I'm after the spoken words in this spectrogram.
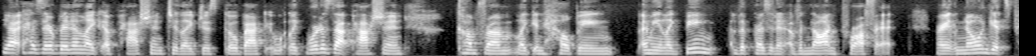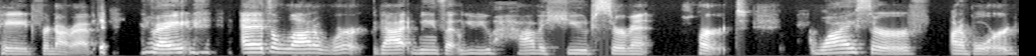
Yeah. Has there been like a passion to like just go back? Like, where does that passion come from? Like, in helping? I mean, like being the president of a nonprofit, right? No one gets paid for NAHREP. right? And it's a lot of work. That means that you, you have a huge servant heart. Why serve on a board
